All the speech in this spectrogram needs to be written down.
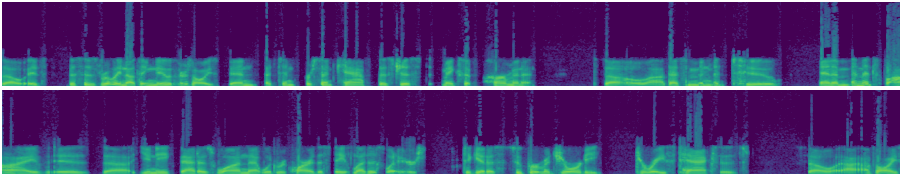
So it's this is really nothing new. There's always been a 10% cap. This just makes it permanent. So uh, that's Amendment two. And Amendment 5 is uh, unique. That is one that would require the state legislators to get a supermajority to raise taxes. So I've always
